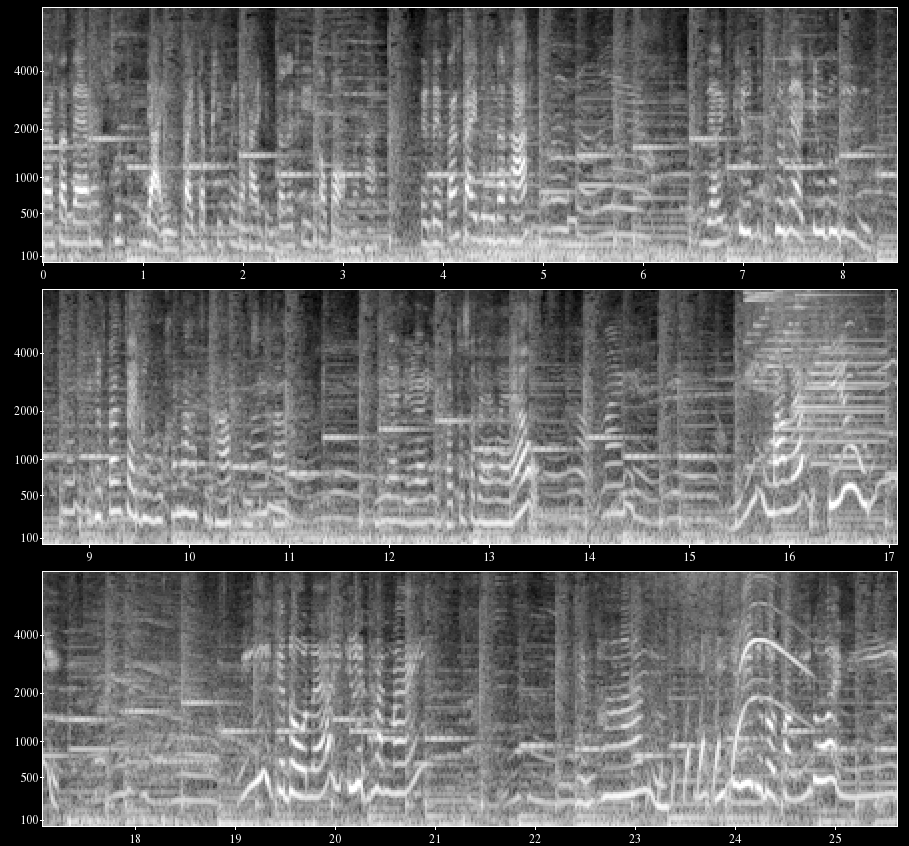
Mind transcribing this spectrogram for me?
การแสดงชุดใหญ่ไฟกระพริบเลยนะคะ เห็นเจ้าหน้าที่เขาบอกนะคะ เด็กๆตั้งใจดูนะคะ เดี๋ยวคิวคิวเนี่ยคิวดูดิคิวตั้งใจดูดูข้างหน้าสิครับ ดูสิครับนี่ไงเดี๋ยวไงเขาจะแสดงแล้ว ไม่เห็นเลยนี่มาแล้วคิวนี่ นี่กระโดดแล้วอีคิวเห็นทันไหม ห็นทันนี่นี่กระโดดฝั่งนี้ด้วยนี่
